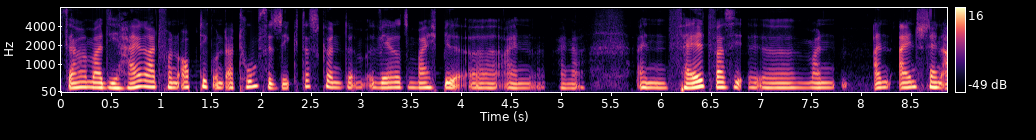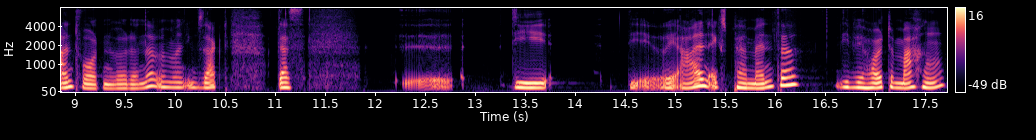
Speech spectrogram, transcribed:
sagen wir mal, die Heirat von Optik und Atomphysik. Das könnte, wäre zum Beispiel äh, ein, eine, ein Feld, was äh, man an Einstein antworten würde, ne? wenn man ihm sagt, dass äh, die, die realen Experimente, die wir heute machen,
